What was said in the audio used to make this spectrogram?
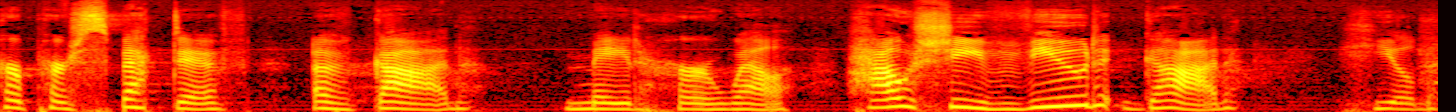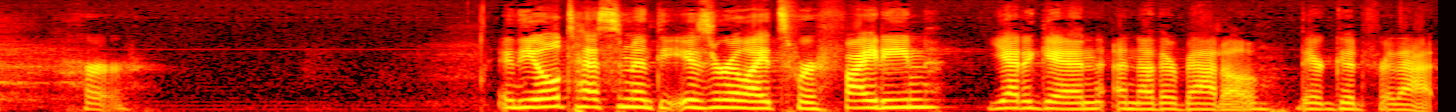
Her perspective of God made her well. How she viewed God healed her. In the Old Testament, the Israelites were fighting yet again another battle. They're good for that.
